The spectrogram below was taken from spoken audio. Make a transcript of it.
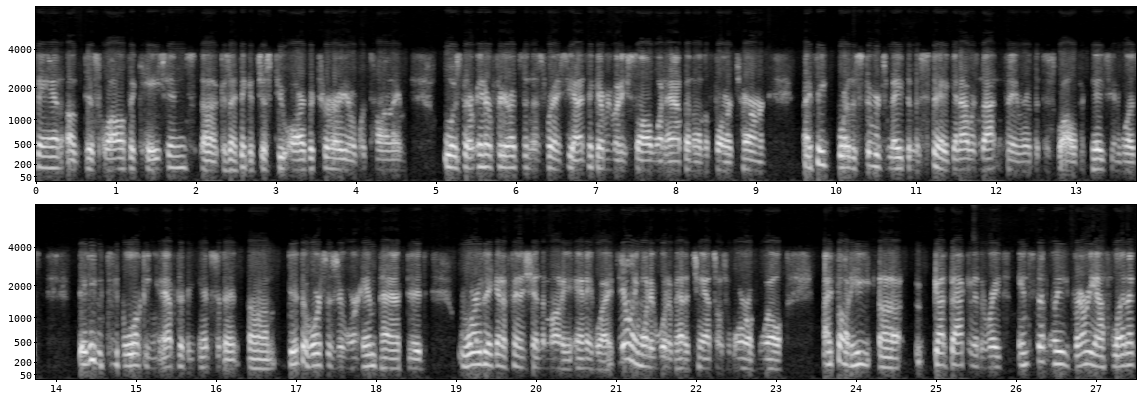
fan of disqualifications because uh, I think it's just too arbitrary over time. Was there interference in this race? Yeah, I think everybody saw what happened on the far turn. I think where the stewards made the mistake, and I was not in favor of the disqualification, was they didn't keep looking after the incident. Um, did the horses who were impacted were they going to finish in the money anyway? The only one who would have had a chance was War of Will. I thought he uh, got back into the race instantly, very athletic.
